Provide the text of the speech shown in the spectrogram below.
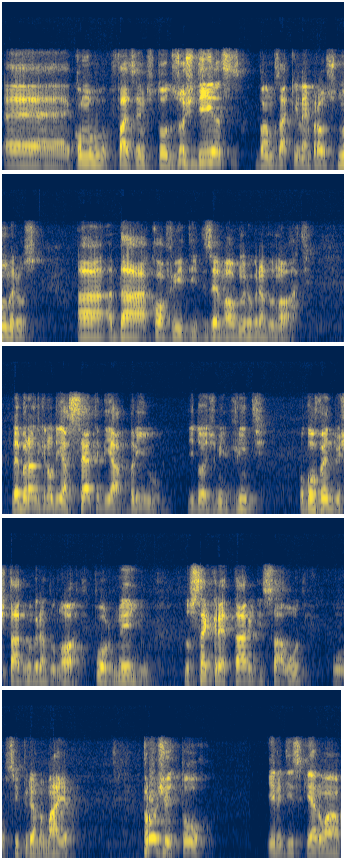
É, como fazemos todos os dias, vamos aqui lembrar os números ah, da Covid-19 no Rio Grande do Norte. Lembrando que no dia 7 de abril de 2020, o governo do estado do Rio Grande do Norte, por meio do secretário de saúde, o Cipriano Maia, projetou, ele disse que era uma,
